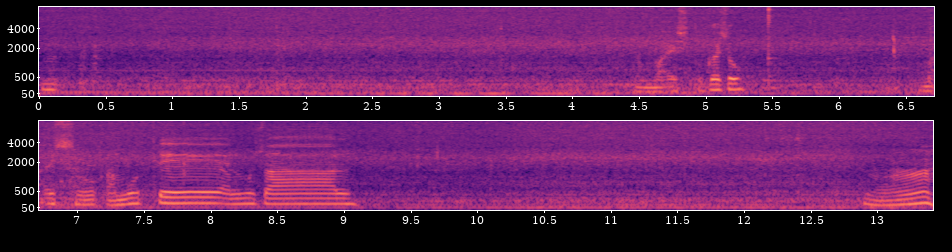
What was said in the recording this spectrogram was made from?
Mm. Ang mais ko guys oh. Mais oh, kamote, almusal. Ah.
